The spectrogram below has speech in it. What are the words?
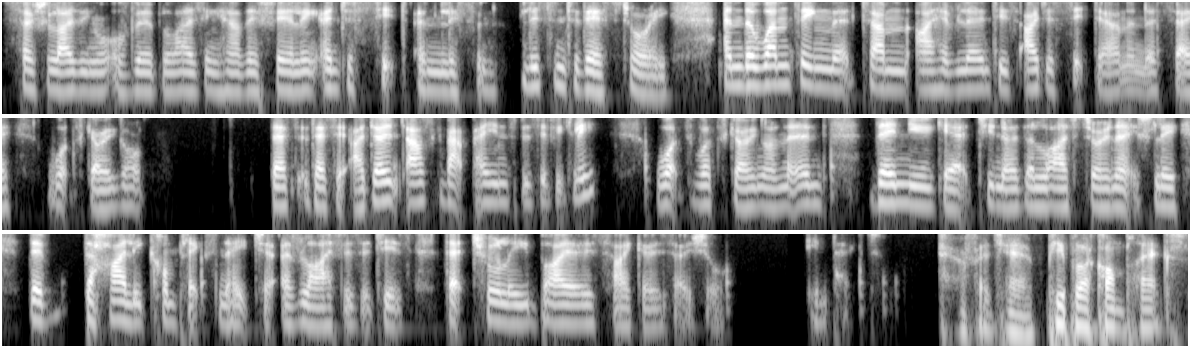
socializing or, or verbalizing how they're feeling? And just sit and listen. Listen to their story. And the one thing that um, I have learned is I just sit down and I say, What's going on? That's that's it. I don't ask about pain specifically. What's what's going on, and then you get you know the life story and actually the the highly complex nature of life as it is. That truly biopsychosocial impact. Perfect. Yeah, people are complex.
